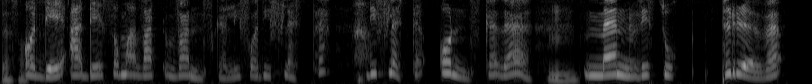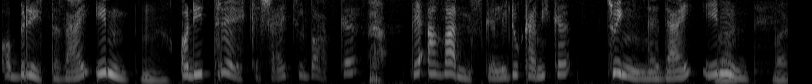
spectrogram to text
det er sant. Og det er det som har vært vanskelig for de fleste. De fleste ønsker det. Mm. Men hvis du prøver å bryte deg inn, og de trekker seg tilbake, det er vanskelig. Du kan ikke tvinge deg inn Nei.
